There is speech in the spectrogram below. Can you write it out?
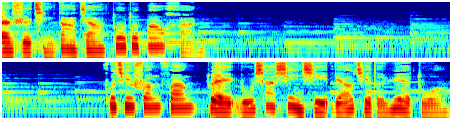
但是请大家多多包涵。夫妻双方对如下信息了解的越多，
